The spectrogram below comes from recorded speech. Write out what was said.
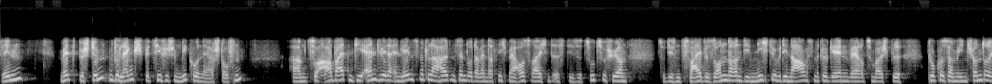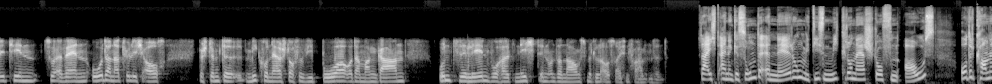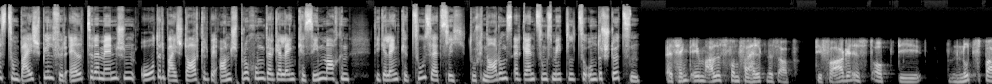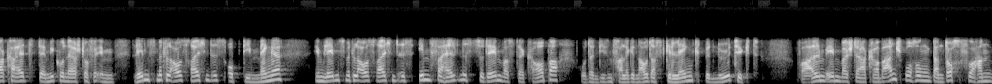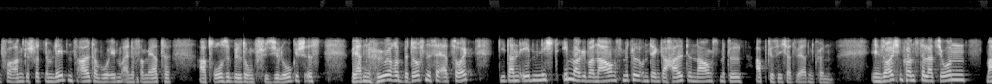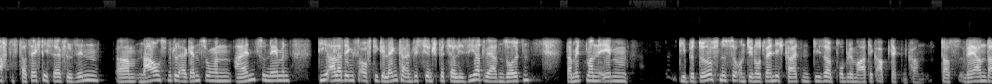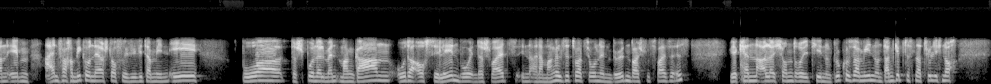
Sinn, mit bestimmten gelenkspezifischen Mikronährstoffen ähm, zu arbeiten, die entweder in Lebensmitteln erhalten sind oder wenn das nicht mehr ausreichend ist, diese zuzuführen. Zu diesen zwei besonderen, die nicht über die Nahrungsmittel gehen, wäre zum Beispiel Glucosamin, Chondroitin zu erwähnen oder natürlich auch bestimmte Mikronährstoffe wie Bohr oder Mangan und Selen, wo halt nicht in unseren Nahrungsmitteln ausreichend vorhanden sind. Reicht eine gesunde Ernährung mit diesen Mikronährstoffen aus oder kann es zum Beispiel für ältere Menschen oder bei starker Beanspruchung der Gelenke Sinn machen, die Gelenke zusätzlich durch Nahrungsergänzungsmittel zu unterstützen? Es hängt eben alles vom Verhältnis ab. Die Frage ist, ob die Nutzbarkeit der Mikronährstoffe im Lebensmittel ausreichend ist, ob die Menge im Lebensmittel ausreichend ist im Verhältnis zu dem, was der Körper oder in diesem Falle genau das Gelenk benötigt vor allem eben bei stärkerer Beanspruchung, dann doch voran, vorangeschrittenem Lebensalter, wo eben eine vermehrte Arthrosebildung physiologisch ist, werden höhere Bedürfnisse erzeugt, die dann eben nicht immer über Nahrungsmittel und den Gehalt in Nahrungsmittel abgesichert werden können. In solchen Konstellationen macht es tatsächlich sehr viel Sinn, ähm, Nahrungsmittelergänzungen einzunehmen, die allerdings auf die Gelenke ein bisschen spezialisiert werden sollten, damit man eben die Bedürfnisse und die Notwendigkeiten dieser Problematik abdecken kann. Das wären dann eben einfache Mikronährstoffe wie Vitamin E, Bohr, das Spurenelement Mangan oder auch Selen, wo in der Schweiz in einer Mangelsituation in Böden beispielsweise ist. Wir kennen alle Chondroitin und Glucosamin und dann gibt es natürlich noch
